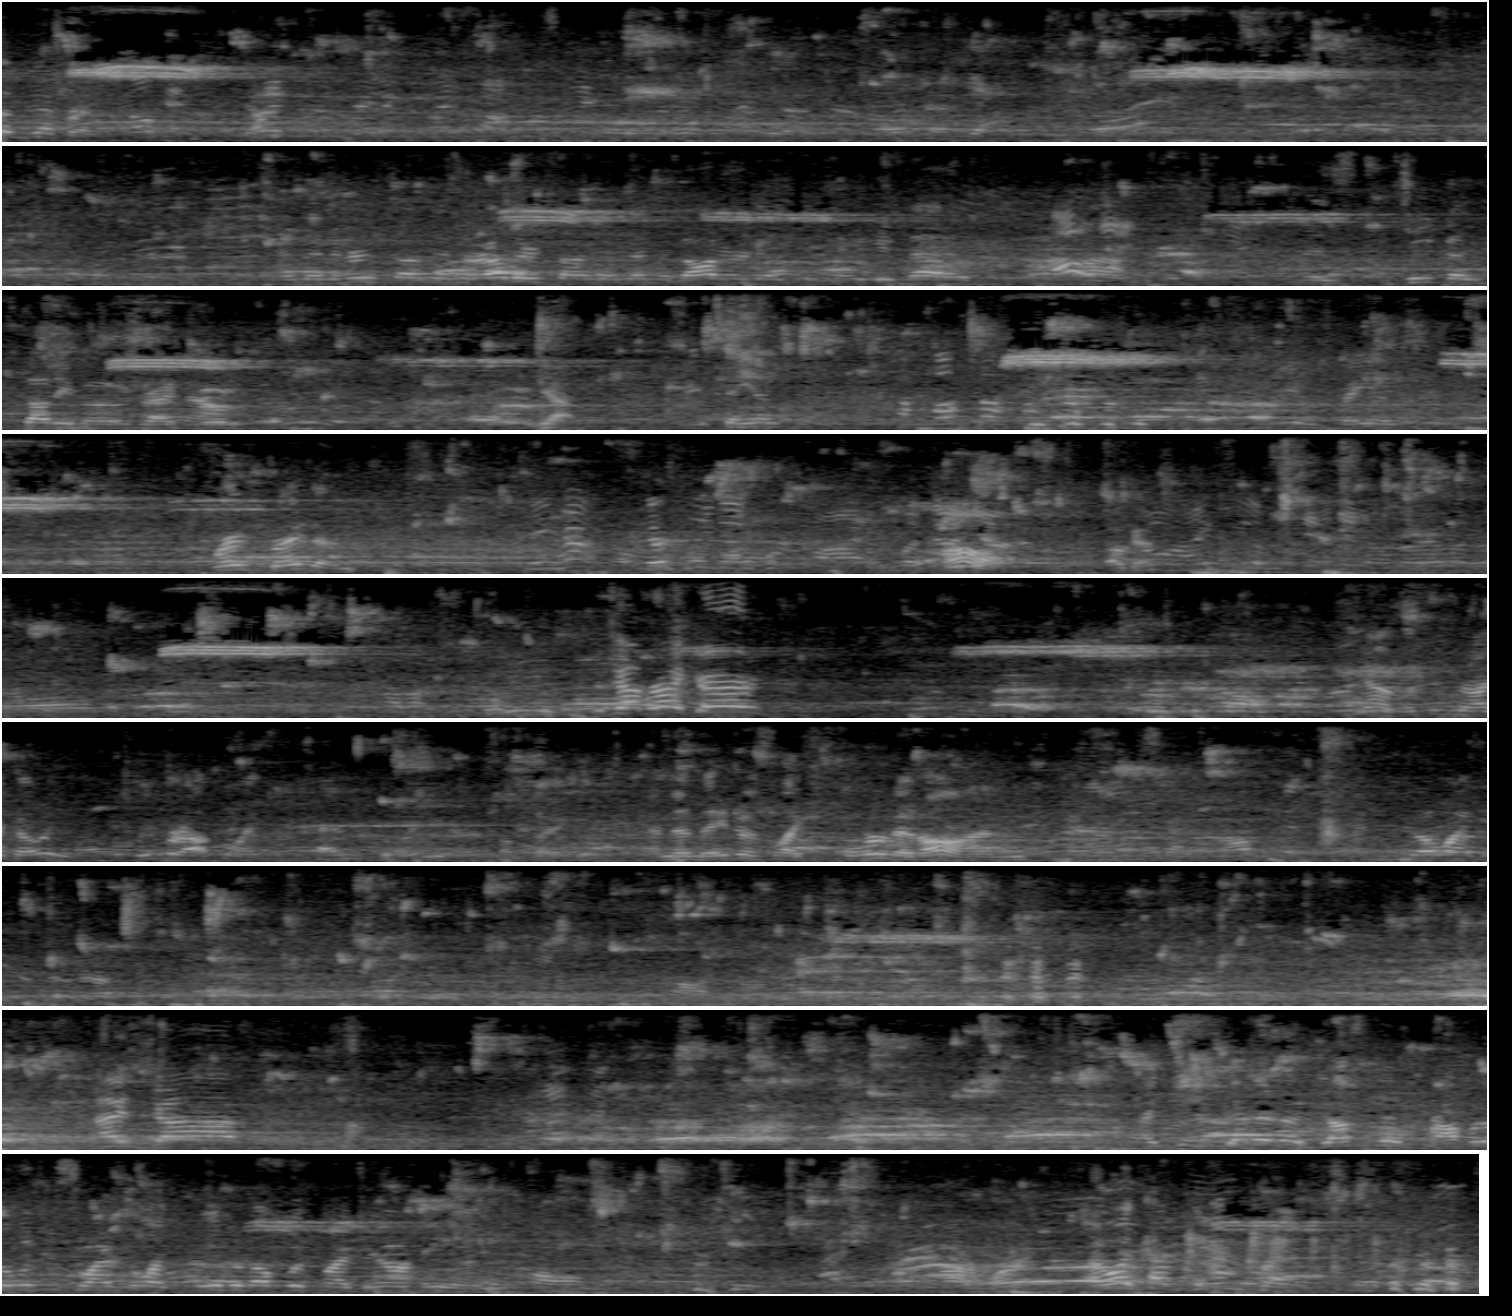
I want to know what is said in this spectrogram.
And then her son and her other son, and then the daughter goes to KU Med. Oh, deep in study mode right now. Yeah. Dancing. Where's Brayden? we were up like 10 3 or something. And then they just like poured it on. And I just got dropped. I have no idea. nice job. I can't get it adjusted properly, so I have to like hold it up with my bare hand. Oh. I like how hand cramps.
